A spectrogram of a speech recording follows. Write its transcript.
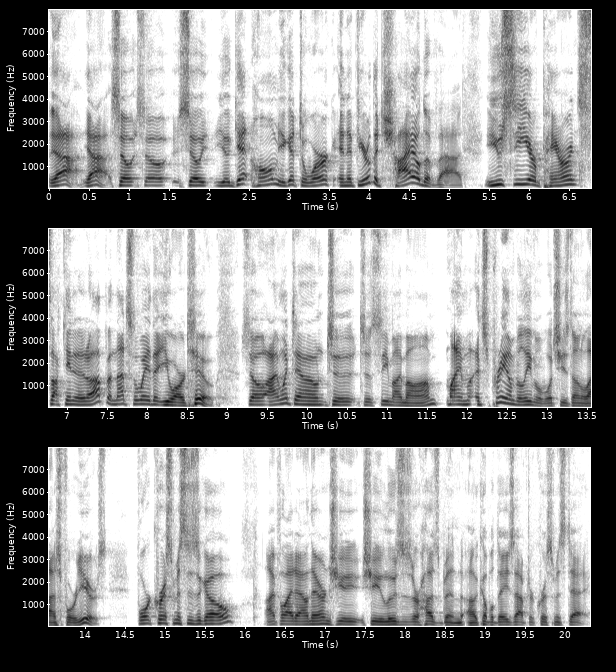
yeah, yeah. So so so you get home, you get to work, and if you're the child of that, you see your parents sucking it up, and that's the way that you are too. So I went down to to see my mom. My it's pretty unbelievable what she's done the last four years. Four Christmases ago, I fly down there, and she she loses her husband a couple days after Christmas Day.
